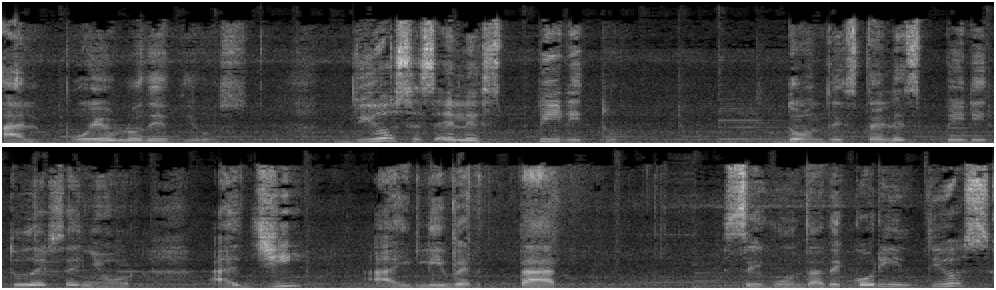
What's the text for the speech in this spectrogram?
al pueblo de Dios. Dios es el Espíritu. Donde está el Espíritu del Señor, allí hay libertad. Segunda de Corintios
